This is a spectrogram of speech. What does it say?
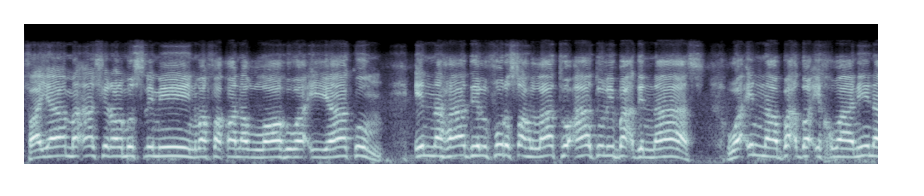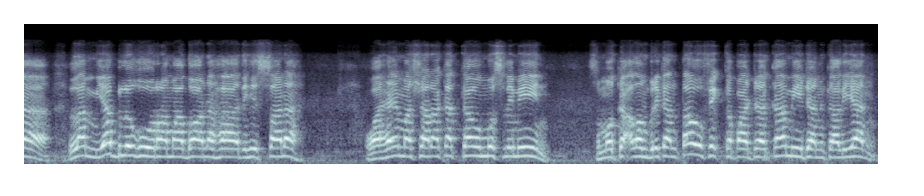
Faya ma'asyiral muslimin wafaqanallahu wa iyyakum. Inna hadhil fursah la tu'atu li ba'din nas wa inna ba'da ikhwanina lam yablughu ramadhan hadhihi sanah. Wahai masyarakat kaum muslimin, semoga Allah memberikan taufik kepada kami dan kalian.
